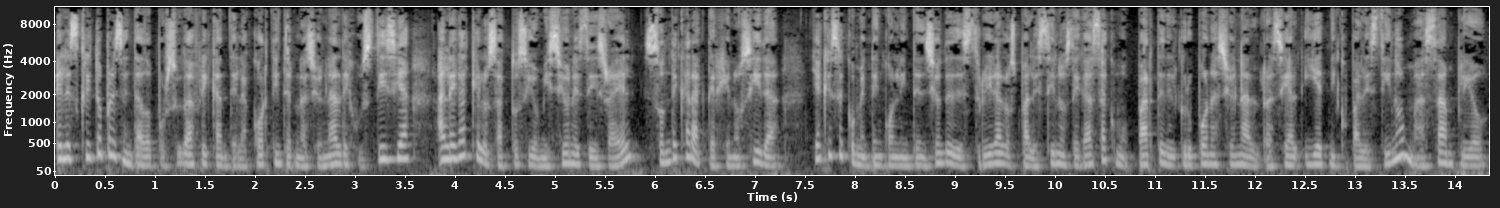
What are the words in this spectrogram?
El escrito presentado por Sudáfrica ante la Corte Internacional de Justicia alega que los actos y omisiones de Israel son de carácter genocida, ya que se cometen con la intención de destruir a los palestinos de Gaza como parte del grupo nacional, racial y étnico palestino más amplio.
